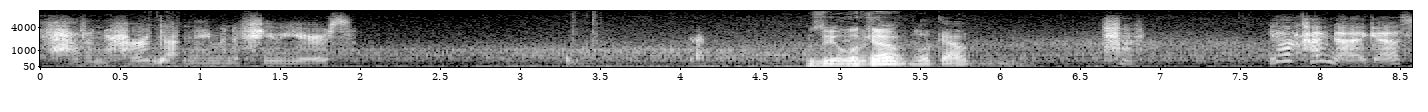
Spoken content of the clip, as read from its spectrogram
haven't heard that name in a few years. Was he a He was lookout? lookout? Yeah, kinda, I guess.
